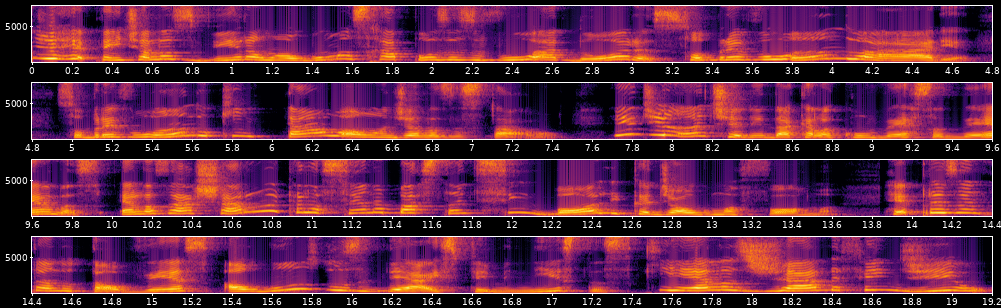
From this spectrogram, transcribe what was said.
e de repente elas viram algumas raposas voadoras sobrevoando a área, sobrevoando o quintal aonde elas estavam. E diante ali daquela conversa delas, elas acharam aquela cena bastante simbólica de alguma forma, representando talvez alguns dos ideais feministas que elas já defendiam,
